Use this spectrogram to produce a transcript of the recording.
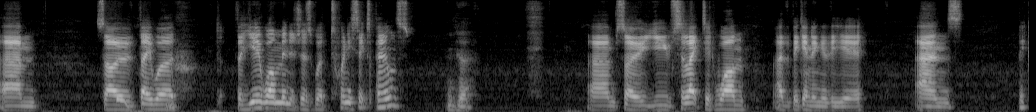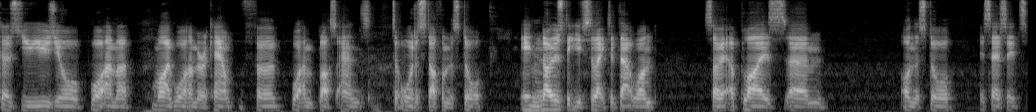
Um, so they were the year one miniatures were twenty six pounds. Okay. Um, so you selected one at the beginning of the year, and because you use your Warhammer my Warhammer account for Warhammer Plus and to order stuff on the store, it knows that you've selected that one, so it applies um, on the store. It says it's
